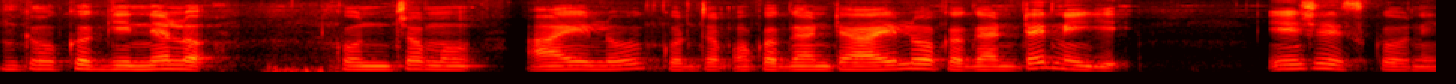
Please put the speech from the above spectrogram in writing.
ఇంకొక గిన్నెలో కొంచెము ఆయిల్ కొంచెం ఒక గంట ఆయిల్ ఒక గంట నెయ్యి వేసేసుకొని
